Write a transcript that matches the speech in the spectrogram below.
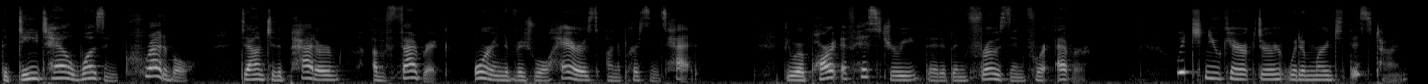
The detail was incredible, down to the pattern of a fabric or individual hairs on a person's head. They were a part of history that had been frozen forever. Which new character would emerge this time?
